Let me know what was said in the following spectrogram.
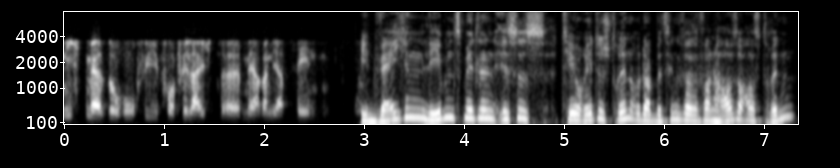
nicht mehr so hoch wie vor vielleicht äh, mehreren Jahrzehnten. In welchen Lebensmitteln ist es theoretisch drin oder beziehungsweise von Hause aus drin?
